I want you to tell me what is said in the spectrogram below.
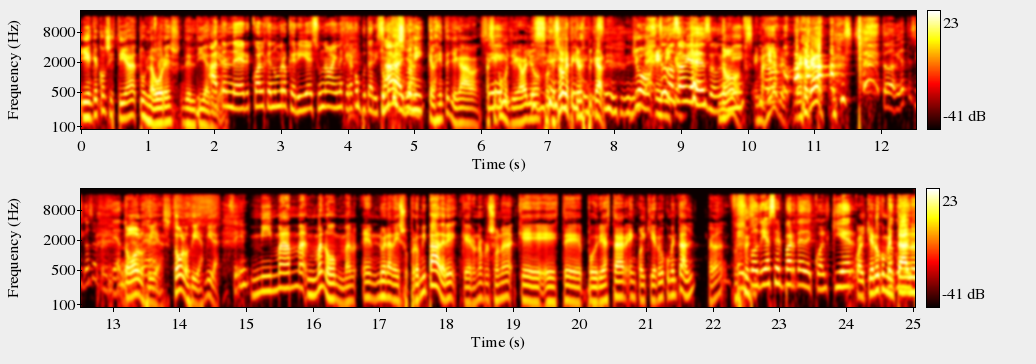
¿Y en qué consistía tus labores del día a día? Atender cualquier número quería. Es una vaina que era Tú me computarizada estás a mí que la gente llegaba, así Sí. como llegaba yo, porque eso es lo que te quiero explicar. Sí, sí. Yo en Tú no sabías eso de No, mí. pues, imagínate, ven acá. Todavía te sigo sorprendiendo. todos los días, todos los días. Mira, Sí. mi mamá, mi mamá no, mi mamá, eh, no era de eso, pero mi padre, que era una persona que este, podría estar en cualquier documental, ¿verdad? Él podría ser parte de cualquier cualquier documental, no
